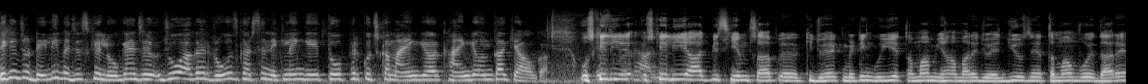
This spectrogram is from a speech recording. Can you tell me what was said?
लेकिन जो डेली वेजेस के लोग हैं जो, जो अगर रोज घर से निकलेंगे तो फिर कुछ कमाएँगे और खाएँगे उनका क्या होगा? उसके लिए उसके लिए आज भी सीएम साहब की जो है एक मीटिंग हुई है। तमाम यहाँ हमारे जो एनजीओ हैं तमाम वो इदारे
